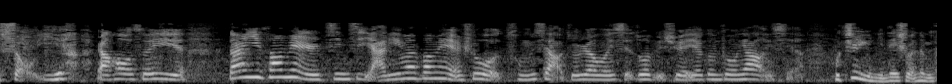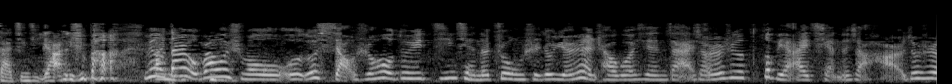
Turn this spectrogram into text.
手艺，然后所以。当然，一方面是经济压力，另外一方面也是我从小就认为写作比学业更重要一些。不至于你那时候那么大经济压力吧？没有，但是我不知道为什么我我我小时候对于金钱的重视就远远超过现在。小时候是个特别爱钱的小孩，就是。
